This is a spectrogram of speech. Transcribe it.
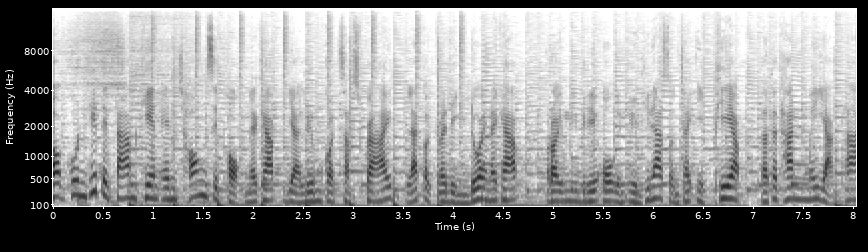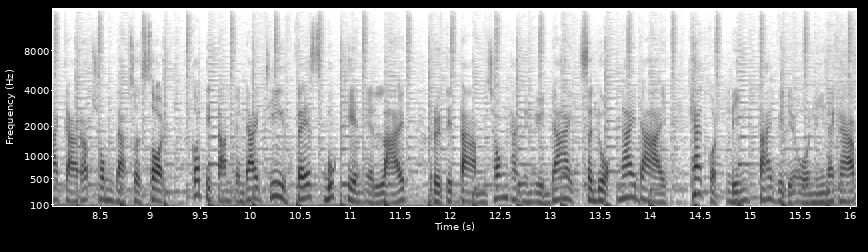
ขอบคุณที่ติดตาม TNN ช่อง 16 นะครับ อย่าลืมกด subscribe และกดกระดิ่งด้วยนะครับ เรายังมีวิดีโออื่น ๆ ที่น่าสนใจอีกเพียบ และถ้าท่านไม่อยากพลาดการรับชมแบบสด ๆ ก็ติดตามกันได้ที่ Facebook TNN Live หรือติดตามช่องทางอื่น ๆ ได้ สะดวกง่ายดาย แค่กดลิงก์ใต้วิดีโอนี้นะครับ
